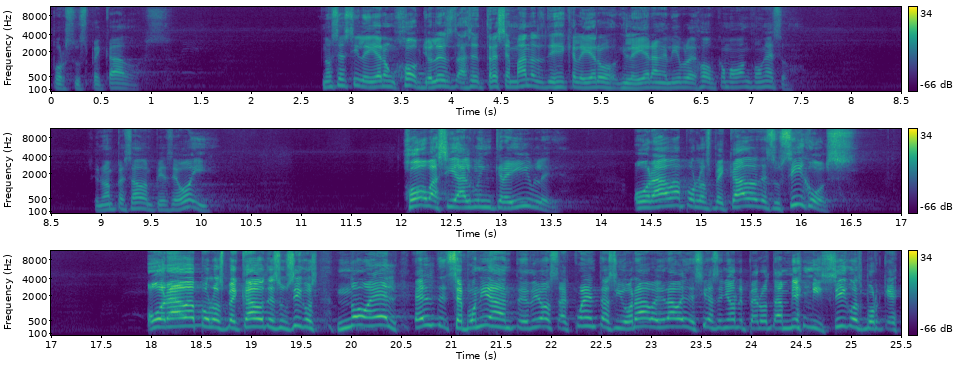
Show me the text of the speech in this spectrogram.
por sus pecados. No sé si leyeron Job. Yo les hace tres semanas les dije que leyeron, leyeran el libro de Job. ¿Cómo van con eso? Si no ha empezado, empiece hoy. Job hacía algo increíble. Oraba por los pecados de sus hijos. Oraba por los pecados de sus hijos. No él. Él se ponía ante Dios a cuentas y oraba y oraba y decía, Señor, pero también mis hijos porque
